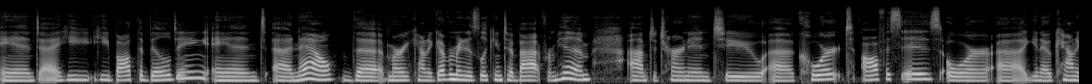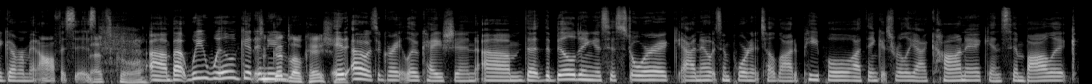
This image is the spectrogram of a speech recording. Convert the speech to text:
and uh, he he bought the building, and uh, now the Maury County Government is looking to buy it from him um, to turn into uh, court offices or uh, you know county government offices. That's cool. Uh, but we will get It's a a new good location. It, oh, it's a great location. Um, the the building is historic. I know it's important to a lot of people. I think it's really iconic and symbolic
